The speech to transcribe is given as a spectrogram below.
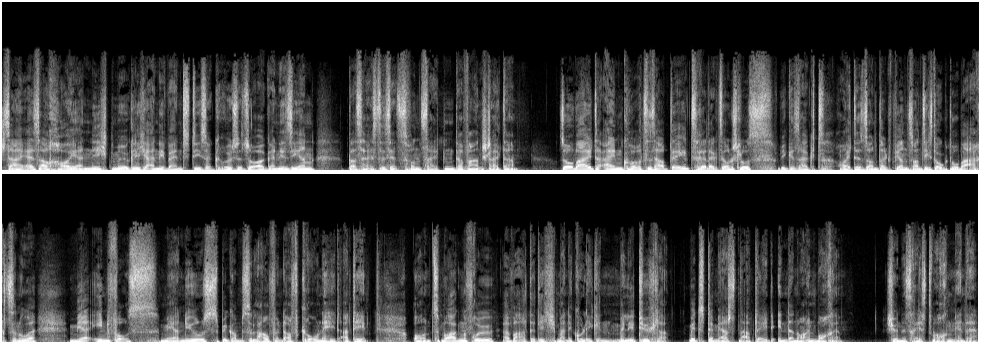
sei es auch heuer nicht möglich, ein Event dieser Größe zu organisieren. Das heißt es jetzt von Seiten der Veranstalter. Soweit ein kurzes Update. Redaktionsschluss, wie gesagt, heute Sonntag, 24. Oktober, 18 Uhr. Mehr Infos, mehr News bekommst du laufend auf KroneHit.at. Und morgen früh erwartet dich meine Kollegin Melly Tüchler mit dem ersten Update in der neuen Woche. Schönes Restwochenende.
